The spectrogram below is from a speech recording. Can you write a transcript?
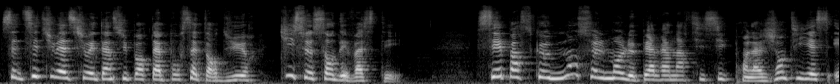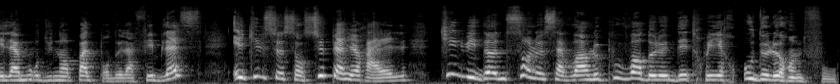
cette situation est insupportable pour cette ordure qui se sent dévastée. C'est parce que non seulement le pervers narcissique prend la gentillesse et l'amour d'une empate pour de la faiblesse, et qu'il se sent supérieur à elle, qu'il lui donne sans le savoir le pouvoir de le détruire ou de le rendre fou.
